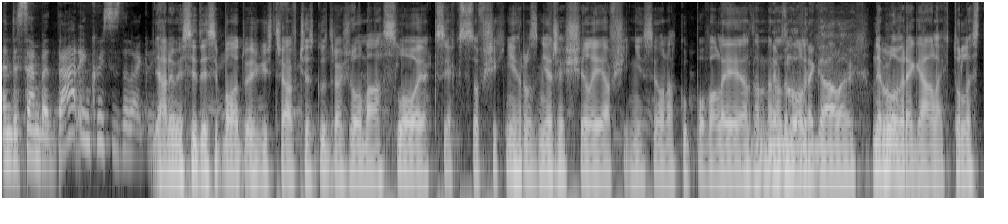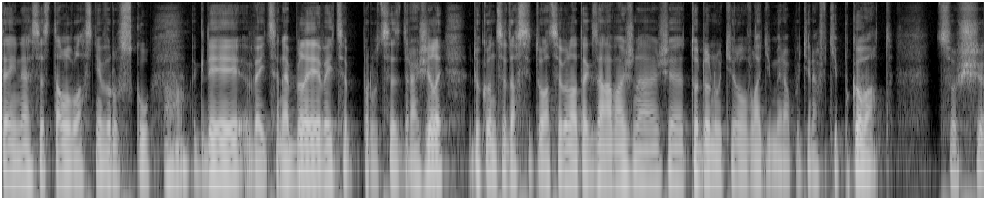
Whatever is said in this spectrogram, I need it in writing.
and December. That increases the likelihood. Já nevím, jestli ty si pamatuješ, když třeba v Česku zdražilo máslo, jak, jak to všichni hrozně řešili a všichni si ho nakupovali a no, Nebylo v regálech. Nebylo v regálech. Tohle stejné se stalo vlastně v Rusku, Aha. kdy vejce nebyly, vejce prudce zdražily. Dokonce ta situace byla tak závažná, že to donutilo Vladimira Putina vtipkovat což eh,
